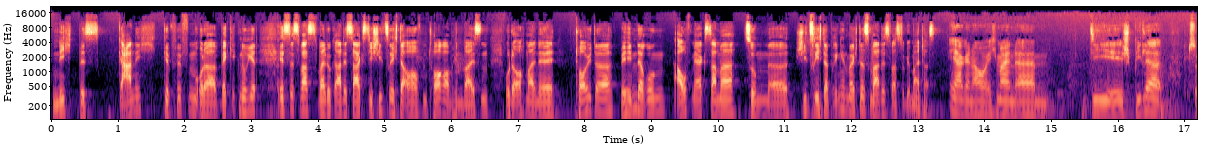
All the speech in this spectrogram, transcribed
nicht bis gar nicht gepfiffen oder wegignoriert. Ist es was, weil du gerade sagst, die Schiedsrichter auch auf den Torraum hinweisen oder auch mal eine Torhüterbehinderung aufmerksamer zum äh, Schiedsrichter bringen möchtest? War das, was du gemeint hast? Ja, genau. Ich meine, ähm, die Spieler zu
